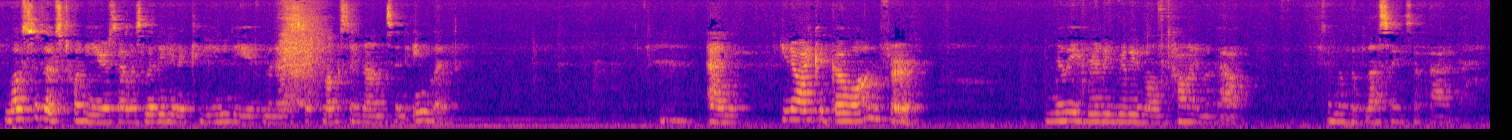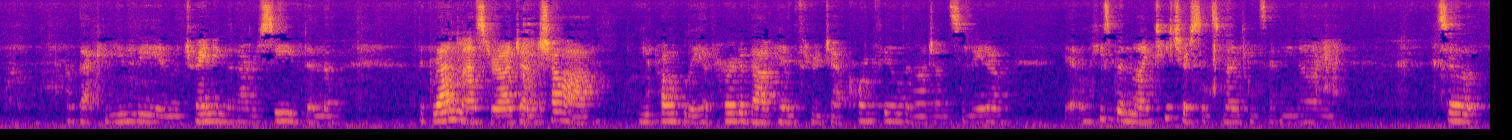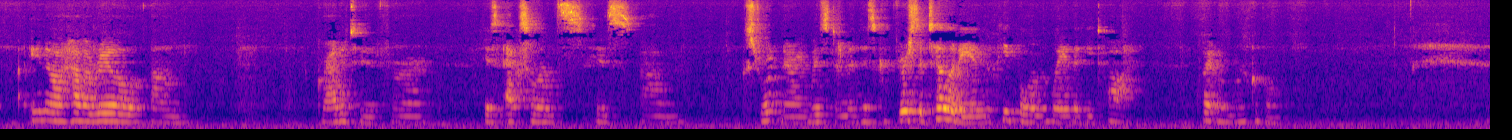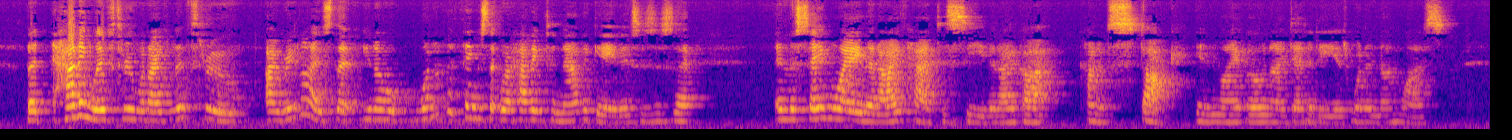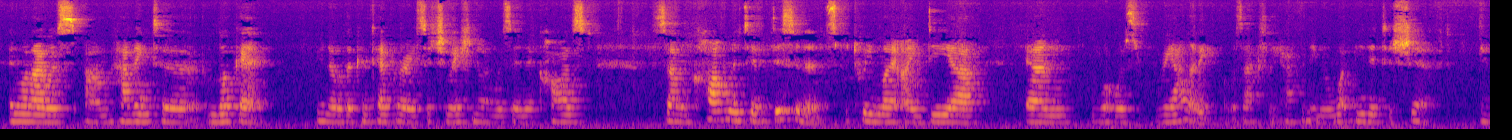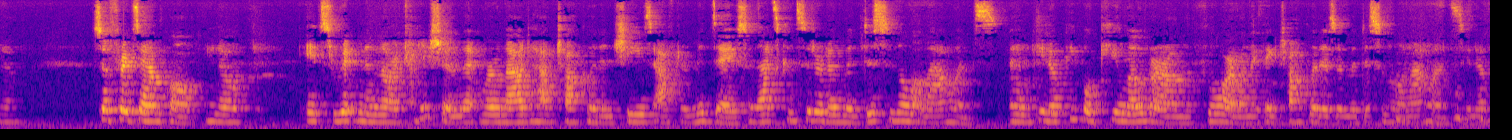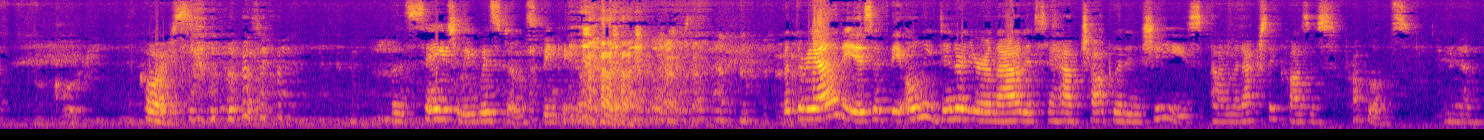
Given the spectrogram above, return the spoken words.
most of those 20 years I was living in a community of monastic monks and nuns in England. And, you know, I could go on for a really, really, really long time about some of the blessings of that of that community and the training that I received and the the Grandmaster Ajahn Chah. You probably have heard about him through Jack Kornfield and Ajahn Sumedho. Yeah, he's been my teacher since 1979. So, you know, I have a real um, gratitude for his excellence, his um, extraordinary wisdom, and his versatility in the people and the way that he taught. Quite remarkable. But having lived through what I've lived through, I realized that, you know, one of the things that we're having to navigate is, is, is that in the same way that I've had to see that I got kind of stuck in my own identity as what a nun was, and when I was um, having to look at, you know, the contemporary situation I was in, it caused some cognitive dissonance between my idea and what was reality, what was actually happening, or what needed to shift, you know. So, for example, you know, it's written in our tradition that we're allowed to have chocolate and cheese after midday, so that's considered a medicinal allowance. And, you know, people keel over on the floor when they think chocolate is a medicinal allowance, you know. Of course. Of course. the sagely wisdom speaking of But the reality is, if the only dinner you're allowed is to have chocolate and cheese, um, it actually causes problems. You know?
